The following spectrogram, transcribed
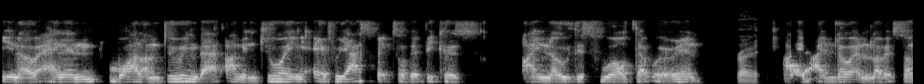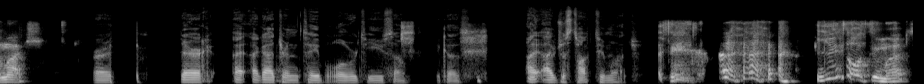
You know, and then while I'm doing that, I'm enjoying every aspect of it because I know this world that we're in. Right. I, I know it and love it so much. Right. Derek, I, I got to turn the table over to you some because I, I've just talked too much. you talk too much.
